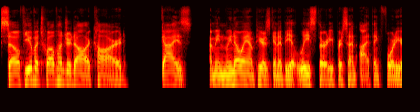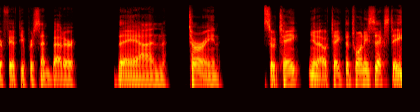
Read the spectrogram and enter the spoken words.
So if you have a $1,200 card, guys, I mean, we know Ampere is going to be at least 30%. I think 40 or 50% better than Turing. So take, you know, take the 2060.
